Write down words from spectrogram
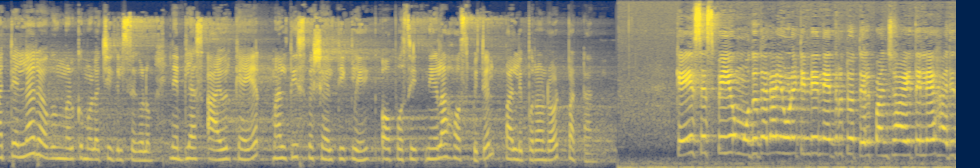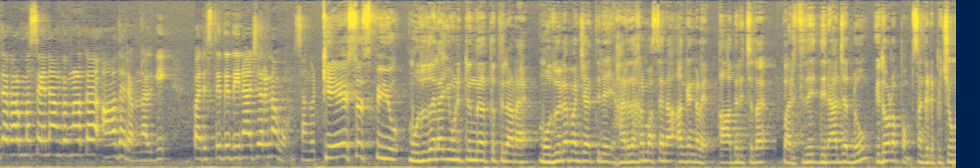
മറ്റെല്ലാ രോഗങ്ങൾക്കുമുള്ള ചികിത്സകളും നെബ്ലാസ് Ayur care multi speciality clinic opposite നീള ഹോസ്പിറ്റൽ പള്ളിപ്പുറം റോഡ് പട്ടാൻ K S S P U Muthuthala യൂണിറ്റിന്റെ നേതൃത്വത്തിൽ പഞ്ചായത്തിലെ ഹരിതകർമ്മസേന അംഗങ്ങൾക്ക് ആദരം നൽകി. പരിസ്ഥിതി ദിനാചരണവും സംഘടിപ്പിച്ചു K S S P U Muthuthala യൂണിറ്റിന്റെ നേതൃത്വത്തിലാണ് മുതുതല പഞ്ചായത്തിലെ ഹരിതകർമ്മസേന അംഗങ്ങളെ ആദരിച്ചത്. പരിസ്ഥിതി ദിനാചരണവും ഇതോടൊപ്പം സംഘടിപ്പിച്ചു.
